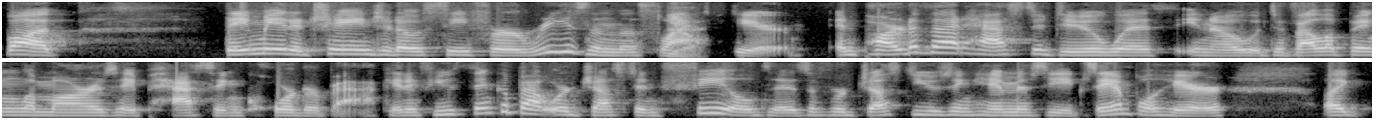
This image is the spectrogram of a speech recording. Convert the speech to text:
but they made a change at OC for a reason this last yeah. year. And part of that has to do with, you know, developing Lamar as a passing quarterback. And if you think about where Justin Fields is, if we're just using him as the example here, like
